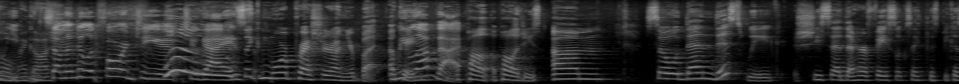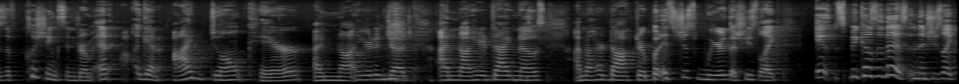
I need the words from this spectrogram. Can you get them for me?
oh my gosh. Something to look forward to you Woo! two guys. It's like more pressure on your butt. Okay. love that. Apo- apologies. Um, so then this week she said that her face looks like this because of Cushing syndrome. And again, I don't care. I'm not here to judge. I'm not here to diagnose. I'm not her doctor. But it's just weird that she's like, it's because of this, and then she's like,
